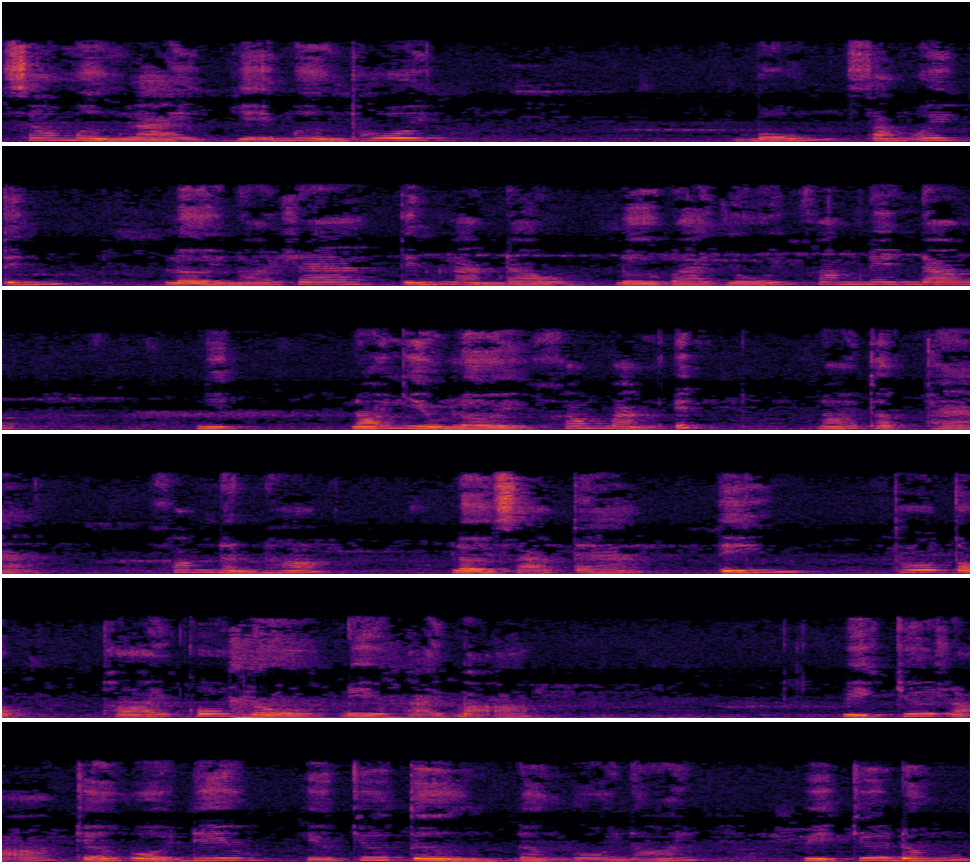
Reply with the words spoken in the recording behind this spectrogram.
sao mừng lại dễ mừng thôi? Bốn sống uy tín. Lời nói ra tính làm đầu lừa và dối không nên đâu Nhi, nói nhiều lời không bằng ít. Nói thật thà không nịnh hót. Lời xảo trá tiếng thô tục thói côn đồ đều phải bỏ. Việc chưa rõ chớ vội nêu hiểu chưa tường đừng vội nói. Vì chưa đúng,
